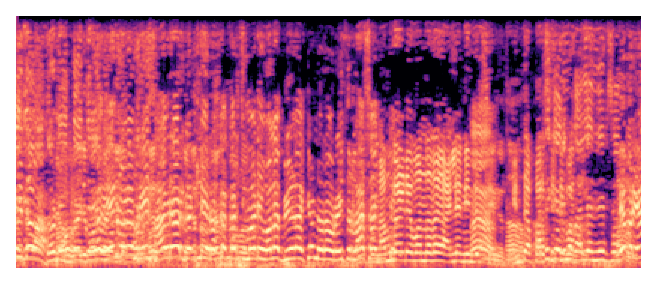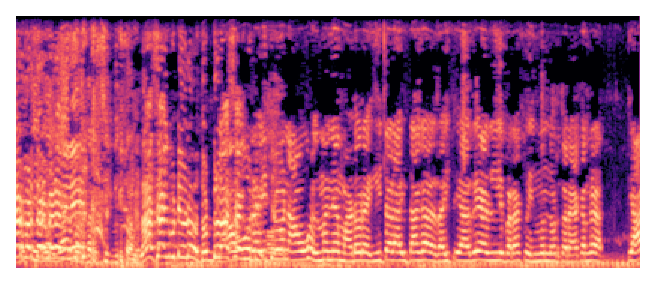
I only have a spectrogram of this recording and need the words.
ಏನ್ ಮಾಡಮ್ರಿ ಸಾವಿರಾರು ಗಟ್ಲಿ ರೊಕ್ಕ ಖರ್ಚು ಮಾಡಿ ಹೊಲ ಬೀಳಾಕೊಂಡು ನಾವು ರೈತರು ಲಾಸ್ ಆಗಿ ನಮ್ ಗಾಡಿ ಬಂದದ ಅಲ್ಲೇ ನಿಂತ ಇಂತ ಪರಿಸ್ಥಿತಿ ಲೇಬರ್ ಯಾರು ಬರ್ತಾರೆ ಮೇಡಮ್ ಇಲ್ಲಿ? ಲಾಸ್ ಆಗ್ಬಿಟ್ಟಿವಿ ನಾವು ದೊಡ್ಡ ಲಾಸ್ ಆಗಿ ರೈತರು ನಾವು ಹೊಲ್ಮನೆ ಮಾಡೋರ ಈ ತರ ಇದ್ದಾಗ ರೈತ ಯಾರೇ ಅಲ್ಲಿ ಬರಕ್ ಇನ್ ಮುಂದ್ ನೋಡ್ತಾರೆ. ಯಾಕಂದ್ರೆ ಯಾವ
